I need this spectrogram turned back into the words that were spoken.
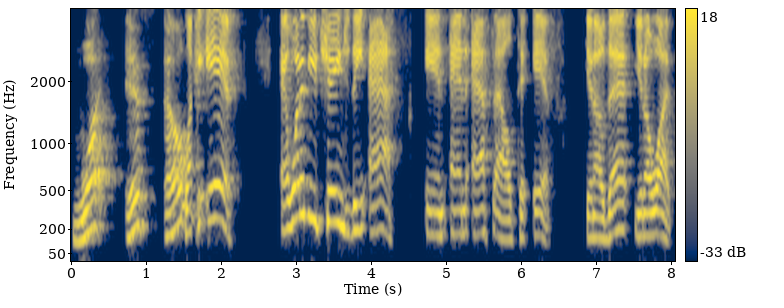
what if L? Like if, and what if you change the F in NFL to if? You know that. You know what?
